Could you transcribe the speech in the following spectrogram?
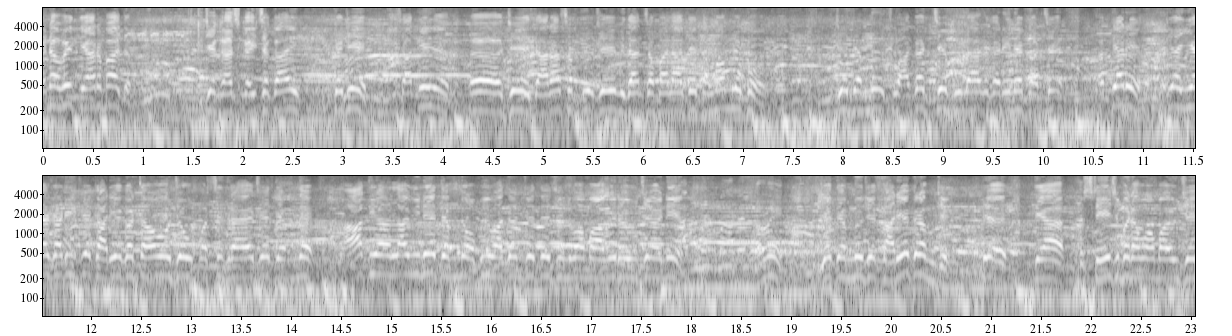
અને હવે ત્યારબાદ જે ખાસ કહી શકાય કે જે સાથે જે ધારાસભ્યો છે વિધાનસભાના, તે તમામ લોકો સ્વાગત છે ફુલાર કરીને કરશે. અત્યારે જે અહીંયા આગળ જે કાર્યકર્તાઓ જે ઉપસ્થિત રહ્યા છે, તેમને હાથ હલાવીને તેમનું અભિવાદન છે તે ઝીલવામાં આવી રહ્યું છે અને હવે જે તેમનું જે કાર્યક્રમ છે, તે ત્યાં સ્ટેજ બનાવવામાં આવ્યું છે.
